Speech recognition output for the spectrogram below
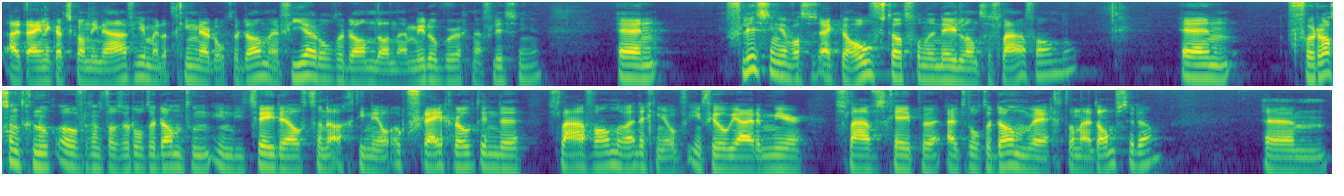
uiteindelijk uit Scandinavië, maar dat ging naar Rotterdam. En via Rotterdam dan naar Middelburg, naar Vlissingen. En Vlissingen was dus eigenlijk de hoofdstad van de Nederlandse slavenhandel. En verrassend genoeg overigens was Rotterdam toen in die tweede helft van de 18e eeuw ook vrij groot in de slavenhandel. Er gingen in veel jaren meer slavenschepen uit Rotterdam weg dan uit Amsterdam. Um,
